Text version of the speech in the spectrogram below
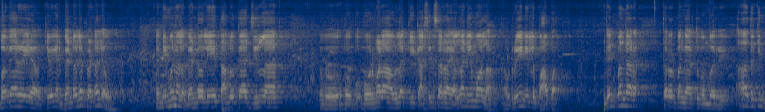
ಬಂಗಾರ ಕಿವಾಗೇನು ಬೆಂಡೋಲೆ, ಪೆಂಡೋಲೆ ಅವು? ನಿಮ್ಮನ್ನಲ್ಲ ಬೆಂಡೋಲಿ, ತಾಲೂಕಾ, ಜಿಲ್ಲಾ ಬೋರ್ಮಳ, ಅವಲಕ್ಕಿ ಕಾಸಿನ ಸರ ಎಲ್ಲ ನಿಮ್ಮ ಅಲ್ಲ. ಅವ್ರು ಏನಿಲ್ಲ ಪಾಪ. ಬಂಗಾರ? ತರೋರು ಬಂಗಾರ ತಗೊಂಬರ್ರಿ. ಅದಕ್ಕಿಂತ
